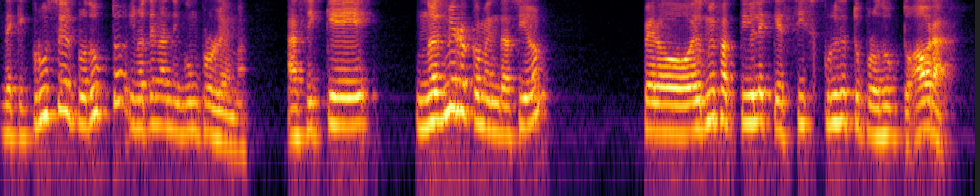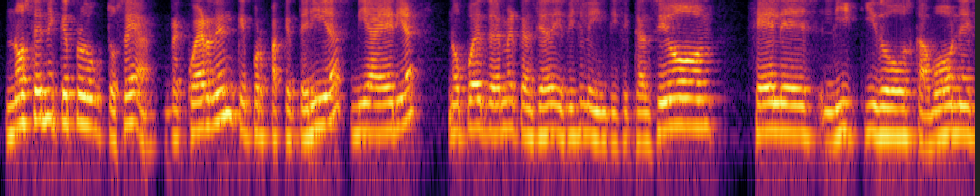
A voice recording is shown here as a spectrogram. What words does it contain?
de que cruce el producto y no tengas ningún problema. Así que no es mi recomendación, pero es muy factible que sí cruce tu producto. Ahora, no sé ni qué producto sea. Recuerden que por paqueterías, vía aérea, no pueden tener mercancía de difícil identificación, geles, líquidos, cabones,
